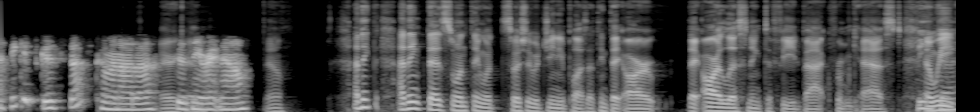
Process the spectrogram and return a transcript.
I think it's good stuff coming out of Very Disney good. right now. Yeah. I think I think that's one thing with especially with Genie Plus. I think they are they are listening to feedback from guests, and we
